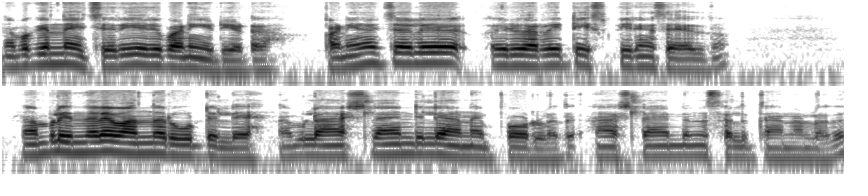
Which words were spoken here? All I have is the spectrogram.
നമുക്കിന്ന് ചെറിയൊരു പണി കിട്ടി കേട്ടോ. പണിയെന്ന് വെച്ചാൽ ഒരു വെറൈറ്റി എക്സ്പീരിയൻസ് ആയിരുന്നു. നമ്മൾ ഇന്നലെ വന്ന റൂട്ടില്ലേ നമ്മൾ ആഷ്ലാൻഡിലാണ് ഇപ്പോൾ ഉള്ളത്. ആഷ്ലാൻഡ് എന്ന സ്ഥലത്താണുള്ളത്.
